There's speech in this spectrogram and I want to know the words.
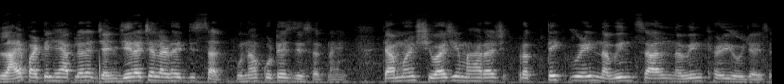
लाय पाटील हे आपल्याला जंजिराच्या लढाईत दिसतात पुन्हा कुठेच दिसत नाही. त्यामुळे शिवाजी महाराज प्रत्येक वेळी नवीन चाल नवीन खेळ योजायचे.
